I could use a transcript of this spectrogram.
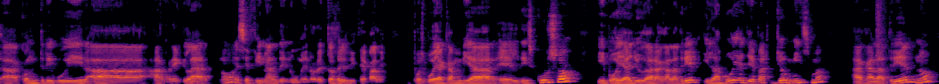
a contribuir a, a arreglar ¿no? ese final de Númenor. Entonces dice, vale, pues voy a cambiar el discurso y voy a ayudar a Galadriel y la voy a llevar yo misma a Galadriel, ¿no?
